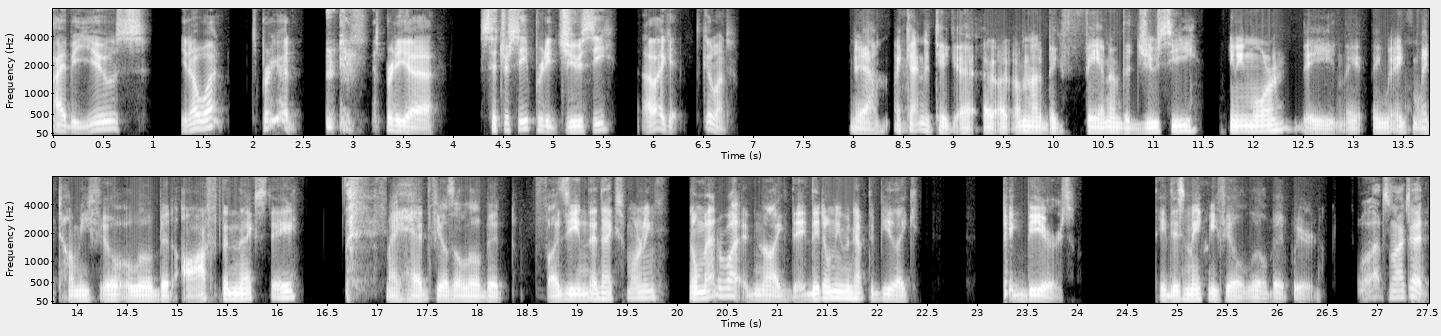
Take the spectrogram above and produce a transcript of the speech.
IBUs. You know what? It's pretty good. it's pretty uh citrusy, pretty juicy. I like it. It's a good one. Yeah, I kind of take. I, I'm not a big fan of the juicy anymore. They, they they make my tummy feel a little bit off the next day. my head feels a little bit fuzzy the next morning. No matter what, and like they, they don't even have to be like big beers. They just make me feel a little bit weird. Well, that's not good.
